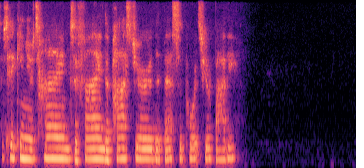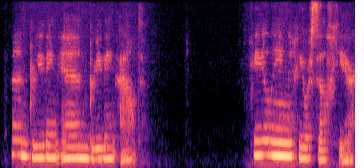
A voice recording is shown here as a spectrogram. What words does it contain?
So, taking your time to find a posture that best supports your body. And breathing in, breathing out. Feeling yourself here.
